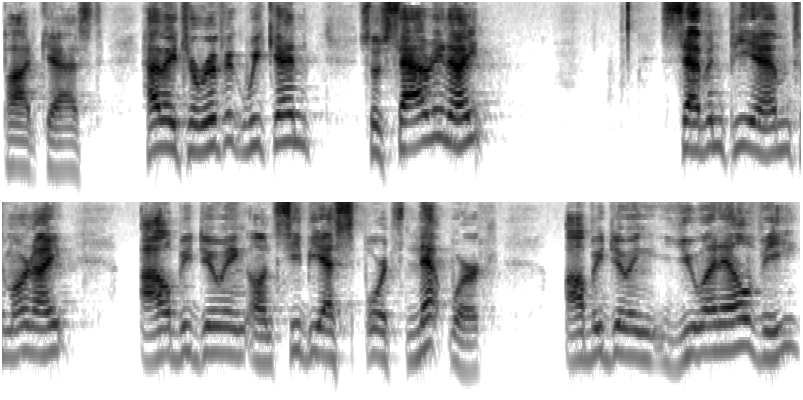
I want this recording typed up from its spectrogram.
podcast. Have a terrific weekend. So, Saturday night, 7 p.m. tomorrow night, I'll be doing on CBS Sports Network, I'll be doing UNLV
